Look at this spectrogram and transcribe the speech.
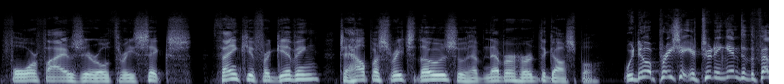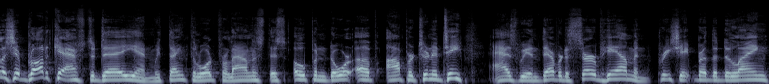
45036. Thank you for giving to help us reach those who have never heard the gospel. We do appreciate you tuning in to the fellowship broadcast today, and we thank the Lord for allowing us this open door of opportunity as we endeavor to serve Him and appreciate Brother DeLang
